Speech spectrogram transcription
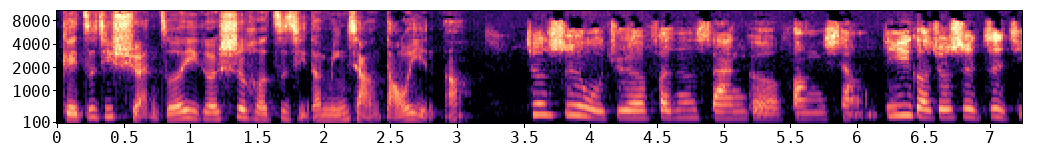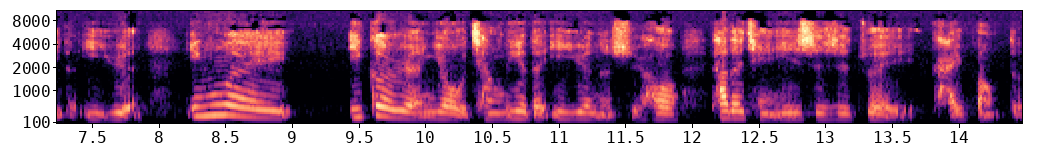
给自己选择一个适合自己的冥想导引呢？就是我觉得分三个方向。第一个就是自己的意愿，因为一个人有强烈的意愿的时候，他的潜意识是最开放的，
